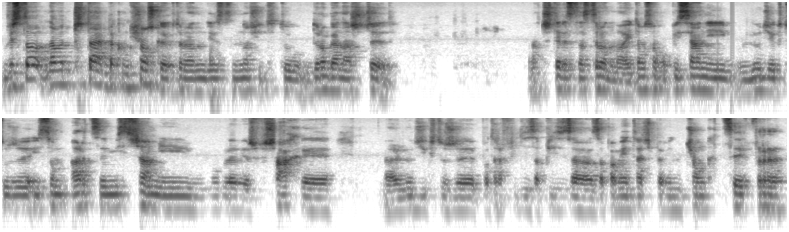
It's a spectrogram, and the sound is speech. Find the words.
Wiesz co, nawet czytałem taką książkę, która jest, nosi tytuł Droga na szczyt. Na 400 stron ma i tam są opisani ludzie, którzy są arcymistrzami w ogóle, wiesz, w szachy, ludzi, którzy potrafili zapis, zapamiętać pewien ciąg cyfr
